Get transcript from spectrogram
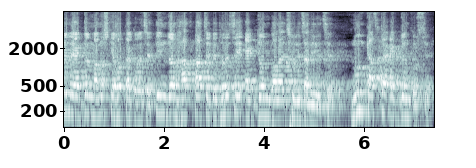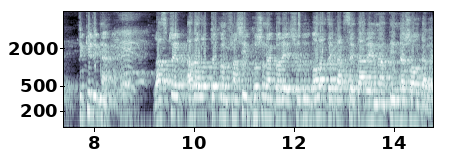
মিলে একজন মানুষকে হত্যা করেছে তিনজন হাত পা চেপে ধরেছে একজন গলায় ছুরি চালিয়েছে। মূল কাজটা একজন করছে ঠিক কি ঠিক না? রাষ্ট্রের আদালত যখন ফাঁসির ঘোষণা করে শুধু গলা যে কাটছে তারে না তিনটা সহকারে।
